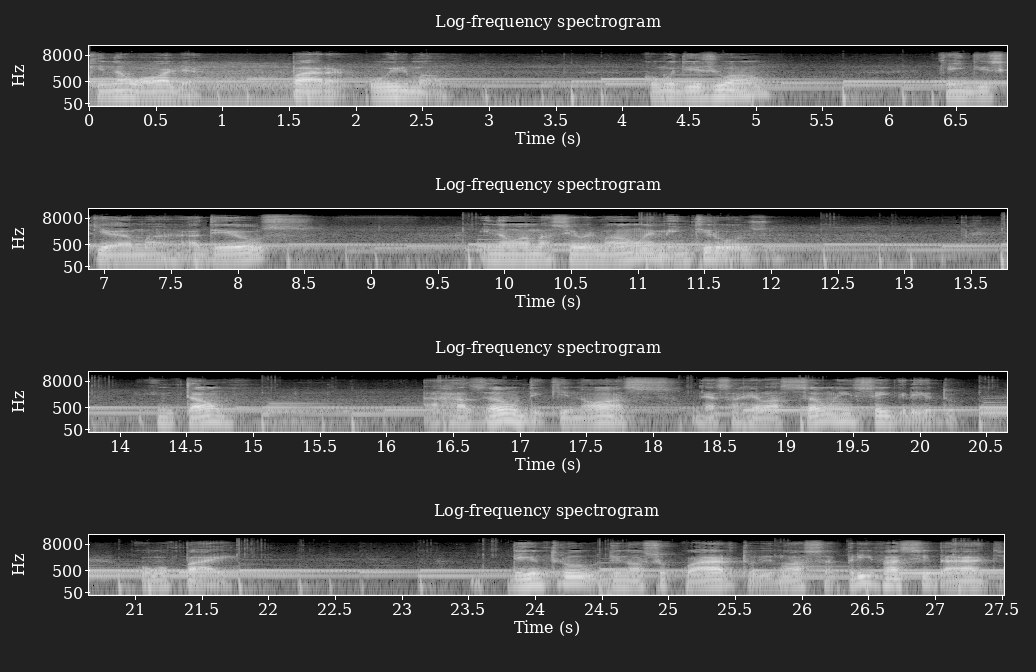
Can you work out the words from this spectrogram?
que não olha para o irmão. Como diz João, quem diz que ama a Deus e não ama seu irmão é mentiroso. Então, a razão de que nós, nessa relação em segredo com o Pai, dentro de nosso quarto, de nossa privacidade,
